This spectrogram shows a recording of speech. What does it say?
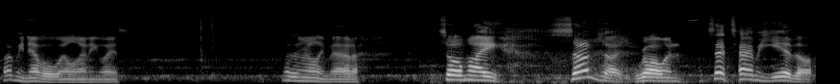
probably never will anyways. Doesn't really matter. So my subs are growing. It's that time of year though.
